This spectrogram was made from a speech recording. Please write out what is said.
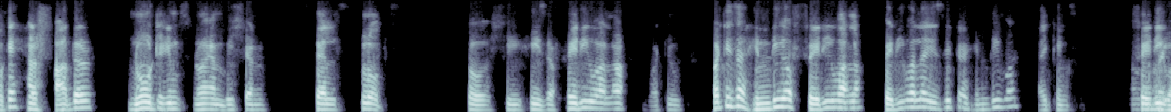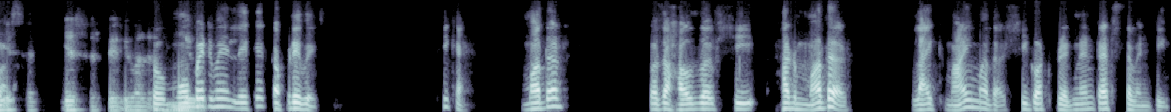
okay her father no dreams no ambition sells clothes so she he's a ferry wala what you what is a hindi of ferry wala ferry wala is it a hindi word i think so. ferry हाँ, wala yes sir yes sir very well तो new. मोपेड में लेके कपड़े बेच ठीक है मदर was a housewife she her mother like my mother she got pregnant at 17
